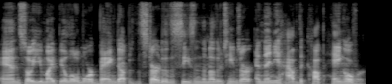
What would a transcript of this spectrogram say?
And so you might be a little more banged up at the start of the season than other teams are. And then you have the cup hangover.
